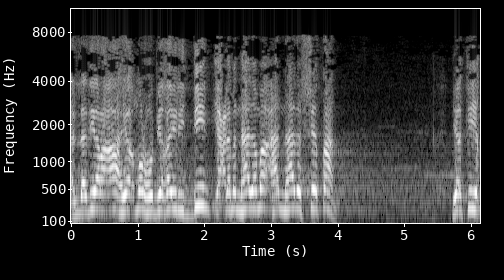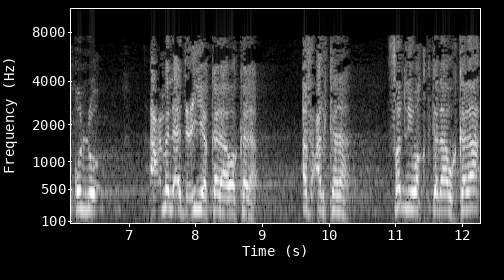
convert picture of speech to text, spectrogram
الذي رآه يأمره بغير الدين يعلم أن هذا ما أن هذا الشيطان. يأتي يقول له أعمل أدعية كذا وكذا أفعل كذا صلي وقت كذا وكذا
